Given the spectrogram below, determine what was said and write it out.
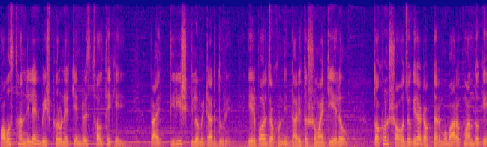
অবস্থান নিলেন বিস্ফোরণের কেন্দ্রস্থল থেকে প্রায় তিরিশ কিলোমিটার দূরে। এরপর যখন নির্ধারিত সময়টি এলো, তখন সহযোগীরা ডক্টর মোবারক মান্দকে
